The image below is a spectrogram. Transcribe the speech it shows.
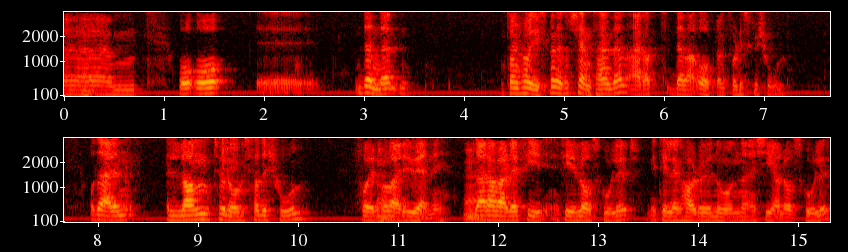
Um, og, og denne tradisjonalismen, det som kjennetegner den, er at den er åpen for diskusjon. Og det er en lang teologisk tradisjon for Mm. å være uenig. Mm. Der er det fire, fire lovskoler. I tillegg har du noen eh, Shia-lovskoler.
